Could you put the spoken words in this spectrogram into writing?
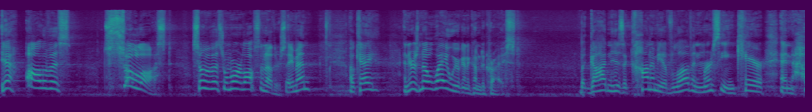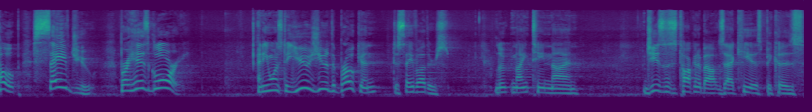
Yeah, all of us so lost. Some of us were more lost than others. Amen? Okay? And there was no way we were going to come to Christ. But God, in His economy of love and mercy and care and hope, saved you for His glory. And He wants to use you, the broken, to save others. Luke 19 9. Jesus is talking about Zacchaeus because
